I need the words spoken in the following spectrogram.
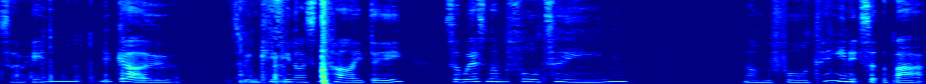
So in you go, so we can keep you nice and tidy. So where's number 14? Number 14, it's at the back.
